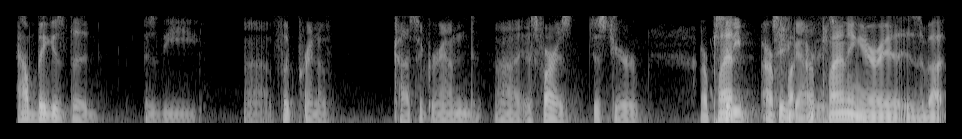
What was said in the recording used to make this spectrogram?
how big is the, is the, uh, footprint of Casa Grande, uh, as far as just your, Our, plan, City- our, city pla- our planning area is about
